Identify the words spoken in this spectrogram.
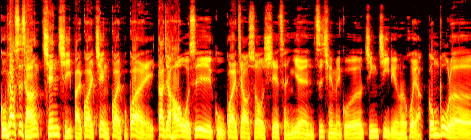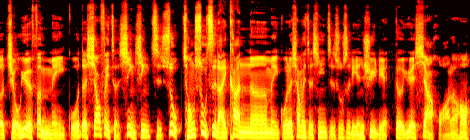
股票市场千奇百怪，见怪不怪。大家好，我是古怪教授谢承彦。之前美国经济联合会啊，公布了九月份美国的消费者信心指数。从数字来看呢，美国的消费者信心指数是连续两个月下滑了哈。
